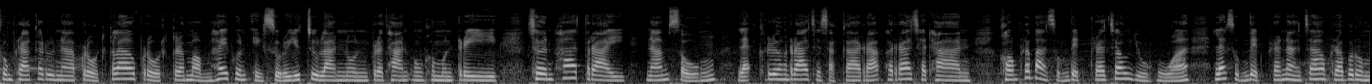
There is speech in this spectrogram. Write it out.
ทรงพระกรุณาโปรดเกล้าโปรดกระหม่อมให้พลเอกสุรยุทธ์จุลานนท์ประธานองคมนตรี เชิญผ้าไตร น้ำสงและเครื่องราชสักการะพระราชทาน ของพระบาทสมเด็จพระเจ้าอยู่หัว และสมเด็จพระนางเจ้าพระบรม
